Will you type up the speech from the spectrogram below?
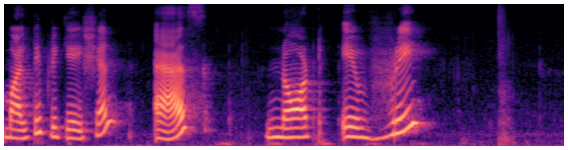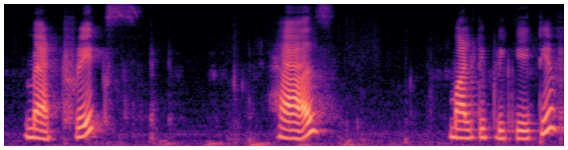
multiplication as not every matrix has multiplicative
